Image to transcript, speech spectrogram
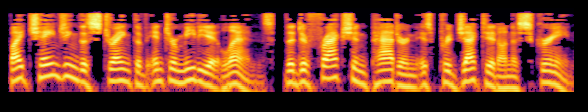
By changing the strength of intermediate lens, the diffraction pattern is projected on a screen.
